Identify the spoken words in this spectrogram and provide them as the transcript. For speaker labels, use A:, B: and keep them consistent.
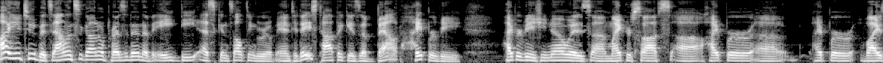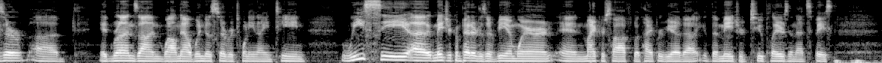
A: Hi YouTube, it's Alan Sagano, president of ADS Consulting Group, and today's topic is about Hyper-V. Hyper-V, as you know, is uh, Microsoft's uh, hyper uh, hypervisor. Uh, it runs on, well, now Windows Server 2019. We see uh, major competitors are VMware and, and Microsoft with Hyper-V are the, the major two players in that space.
